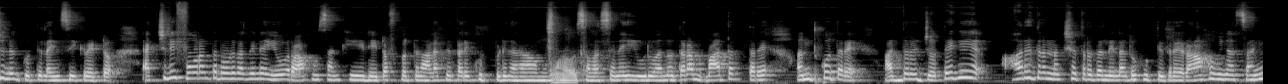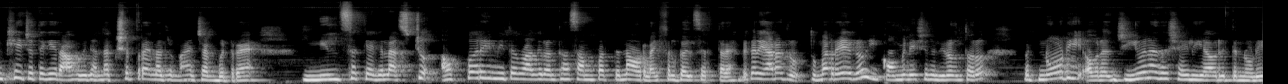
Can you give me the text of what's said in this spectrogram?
ಜನಕ್ಕೆ ಗೊತ್ತಿಲ್ಲ ಈ ಸೀಕ್ರೆಟ್ ಆ್ಯಕ್ಚುಲಿ ಫೋರ್ ಅಂತ ನೋಡಿದಾಗಲೇ ಅಯ್ಯೋ, ರಾಹು ಸಂಖ್ಯೆ ಡೇಟ್ ಆಫ್ ಬರ್ತ್ ನಾಲ್ಕನೇ ತಾರೀಕು ಹುಟ್ಬಿಟ್ಟಿದಾನ ಸಮಸ್ಯೆನೇ ಇವರು ಅನ್ನೋ ಥರ ಮಾತಾಡ್ತಾರೆ, ಅಂದ್ಕೋತಾರೆ. ಅದರ ಜೊತೆಗೆ ಆರಿದ್ರ ನಕ್ಷತ್ರದಲ್ಲಿ ಏನಾದರೂ ಹುಟ್ಟಿದ್ರೆ, ರಾಹುವಿನ ಸಂಖ್ಯೆ ಜೊತೆಗೆ ರಾಹುವಿನ ನಕ್ಷತ್ರ ಏನಾದರೂ ಮ್ಯಾಚ್ ಆಗಿಬಿಟ್ರೆ, ನಿಲ್ಸಕ್ಕೆ ಆಗಲ್ಲ. ಅಷ್ಟು ಅಪರಿಮಿತವಾಗಿರುವಂತಹ ಸಂಪತ್ತನ್ನು ಅವ್ರ ಲೈಫಲ್ಲಿ ಗಳಿಸಿರ್ತಾರೆ. ಬೇಕಾದ್ರೆ ಯಾರಾದರೂ, ತುಂಬ ರೇರು ಈ ಕಾಂಬಿನೇಷನಲ್ಲಿ ಇರೋವಂಥವ್ರು ಬಟ್ ನೋಡಿ ಅವರ ಜೀವನದ ಶೈಲಿ ಯಾವ ರೀತಿ ನೋಡಿ,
